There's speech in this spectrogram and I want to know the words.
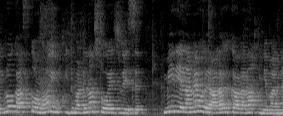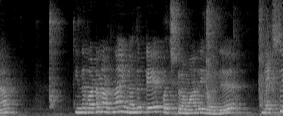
இவ்வளோ காசுக்கு வாங்கணும் இது மட்டும்தான் ஸ்டோரேஜ் ஸ்பேஸு மீதி எல்லாமே ஒரு அழகுக்காக தான். இங்கே பாருங்கள் இந்த பட்டன் அழுத்தினா இங்கே வந்து டேப் வச்சுக்கிற மாதிரி வருது. நெக்ஸ்ட்டு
